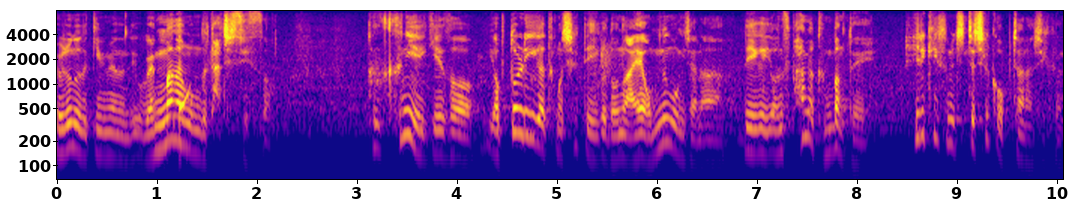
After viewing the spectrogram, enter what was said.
요 정도 느낌이면 웬만한 공들 다칠 수 있어. 그 흔히 얘기해서 옆돌리기 같은 거 칠 때 이거 너는 아예 없는 공이잖아. 근데 이거 연습하면 금방 돼. 이렇게 있으면 진짜 칠 거 없잖아 지금.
